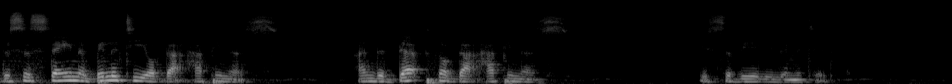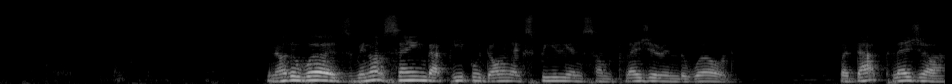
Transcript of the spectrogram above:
the sustainability of that happiness, and the depth of that happiness is severely limited. In other words, we're not saying that people don't experience some pleasure in the world, but that pleasure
